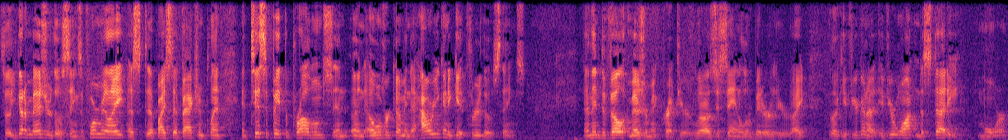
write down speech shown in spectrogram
So you got to measure those things and formulate a step by step action plan. Anticipate the problems and, and overcoming that. How are you going to get through those things? And then develop measurement criteria. What I was just saying a little bit earlier, right? Look, if you're gonna if you're wanting to study more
